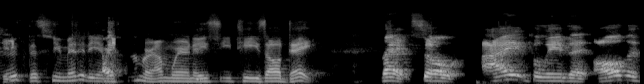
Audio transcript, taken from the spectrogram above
Dude, this humidity in right? the summer, I'm wearing ACTs all day. Right. So I believe that all the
